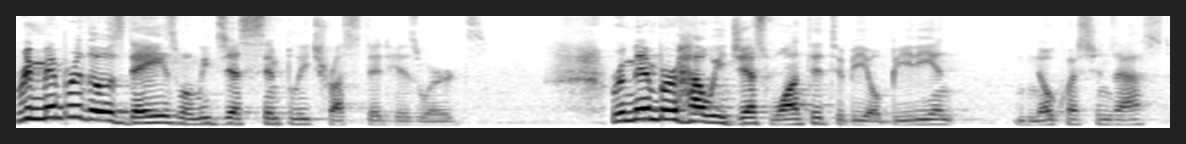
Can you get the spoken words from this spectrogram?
Remember those days when we just simply trusted His words? Remember how we just wanted to be obedient, no questions asked?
